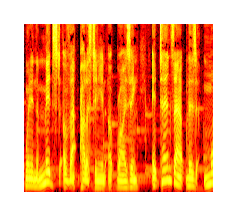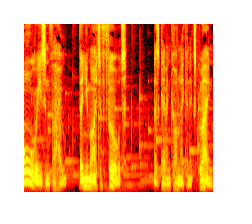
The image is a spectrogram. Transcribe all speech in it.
when, in the midst of that Palestinian uprising, it turns out there's more reason for hope than you might have thought, as Kevin Connolly can explain.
